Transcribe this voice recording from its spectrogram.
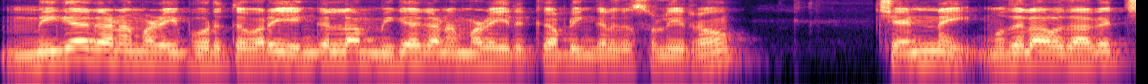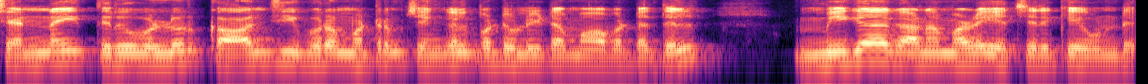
மிக கனமழை பொறுத்தவரை எங்கெல்லாம் மிக கனமழை இருக்குது அப்படிங்கிறத சொல்லிடுறோம். சென்னை முதலாவதாக சென்னை திருவள்ளூர் காஞ்சிபுரம் மற்றும் செங்கல்பட்டு உள்ளிட்ட மாவட்டத்தில் மிக கனமழை எச்சரிக்கை உண்டு.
